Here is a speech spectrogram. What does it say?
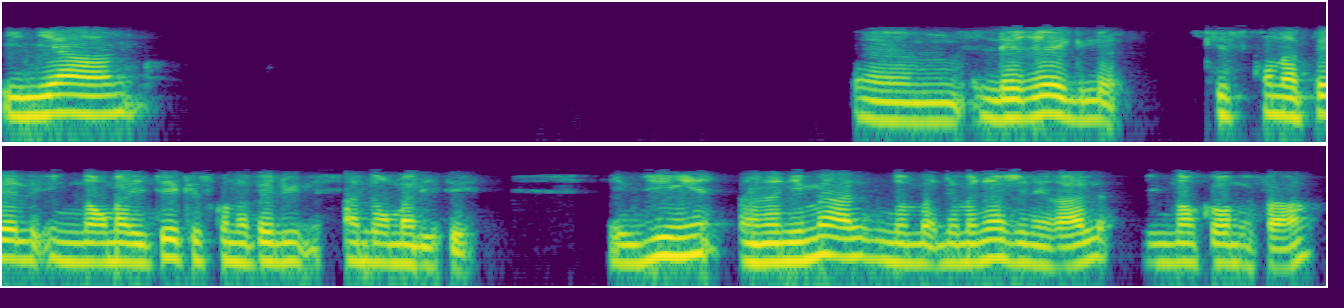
Il y a euh, les règles, qu'est-ce qu'on appelle une normalité, qu'est-ce qu'on appelle une anormalité? Il dit un animal, de manière générale, il n'encorne pas,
